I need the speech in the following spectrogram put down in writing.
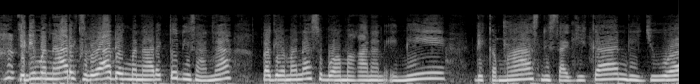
Jadi menarik sebenarnya ada yang menarik tuh di sana bagaimana sebuah makanan ini dikemas, disajikan, dijual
